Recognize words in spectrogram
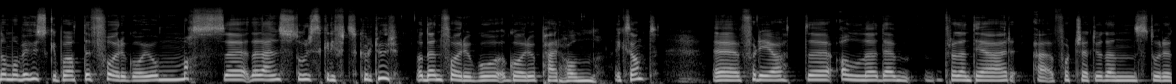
nå må vi huske på at det foregår jo masse Det er en stor skriftskultur. Og den foregår jo per hånd. ikke sant? Eh, fordi at eh, alle det, Fra den tida er, fortsetter jo den store,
